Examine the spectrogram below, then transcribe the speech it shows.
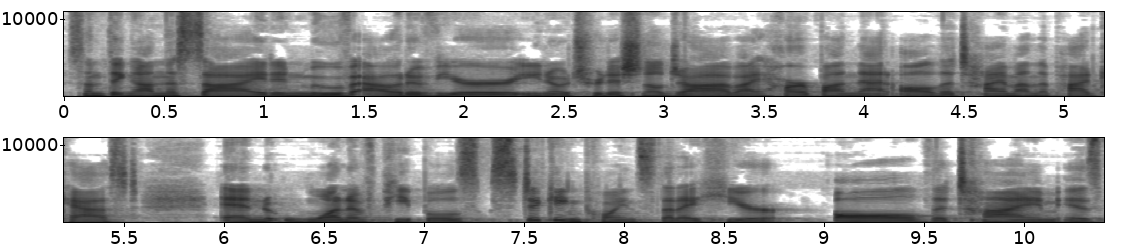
something on the side and move out of your, you know, traditional job. I harp on that all the time on the podcast. And one of people's sticking points that I hear all the time is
